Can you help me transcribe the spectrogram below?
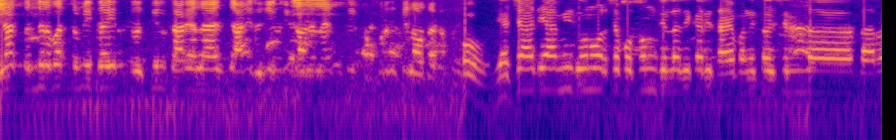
या संदर्भात तुम्ही काही तहसील कार्यालयात आणि रजिस्ट्री कार्यालयाचा काही संपर्क केला होता का? हो याच्या आधी आम्ही दोन वर्षापासून जिल्हाधिकारी साहेब आणि तहसीलदार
